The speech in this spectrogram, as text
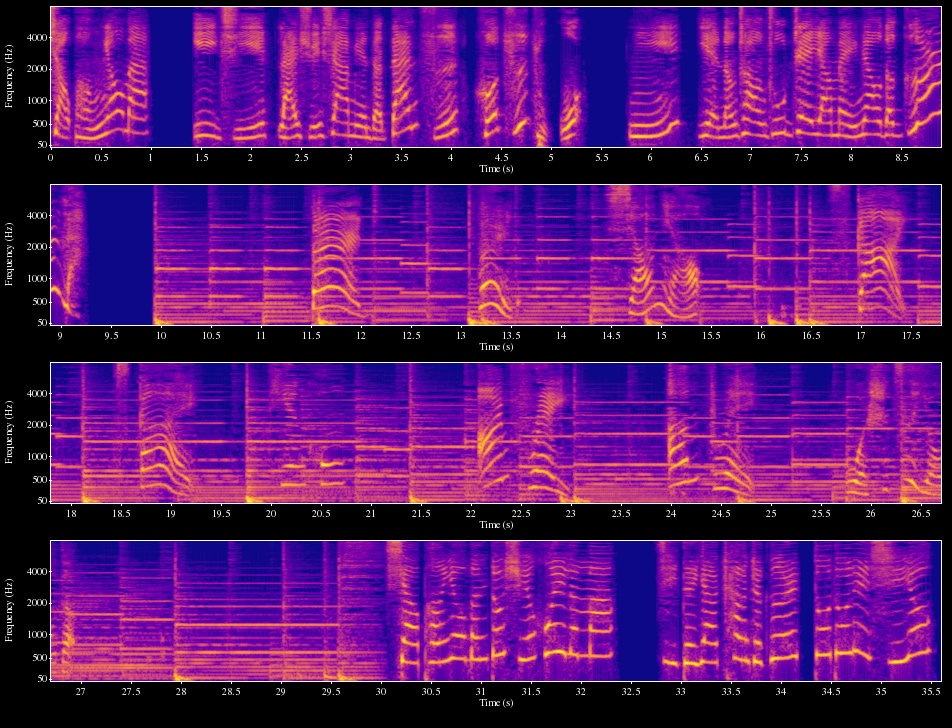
小朋友们，一起来学下面的单词和词组，你也能唱出这样美妙的歌啦！bird，bird，小鸟。；sky，sky，天空。；I'm free，I'm free，我是自由的。朋友们都学会了吗？记得要唱着歌多多练习哟。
